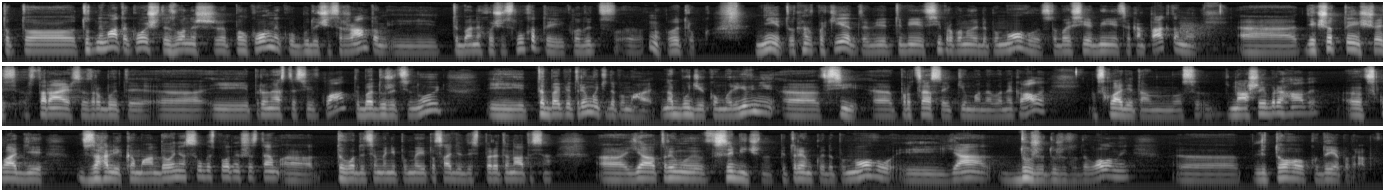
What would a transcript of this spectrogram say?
Тобто тут нема такого, що ти дзвониш полковнику, будучи сержантом, і тебе не хочуть слухати і кладуть, ну, кладуть трубку. Ні, тут навпаки, тобі, тобі всі пропонують допомогу, з тобою всі обмінюються контактами. Якщо ти щось стараєшся зробити і привнести свій вклад, тебе дуже цінують. І тебе підтримують і допомагають на будь-якому рівні. Е, всі е, процеси, які в мене виникали в складі там нашої бригади, е, в складі взагалі командування сил безпілотних систем. Доводиться мені по моїй посаді десь перетинатися. Я отримую всебічну підтримку і допомогу, і я дуже дуже задоволений від того, куди я потрапив.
